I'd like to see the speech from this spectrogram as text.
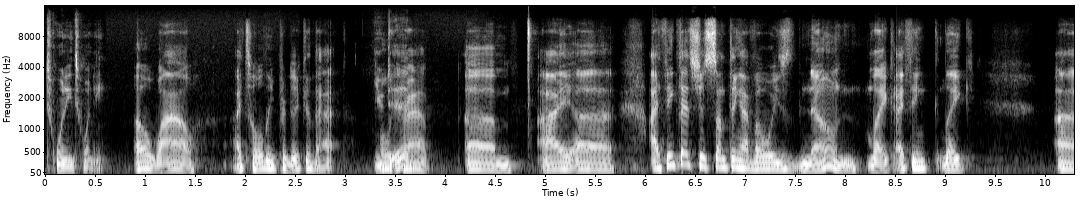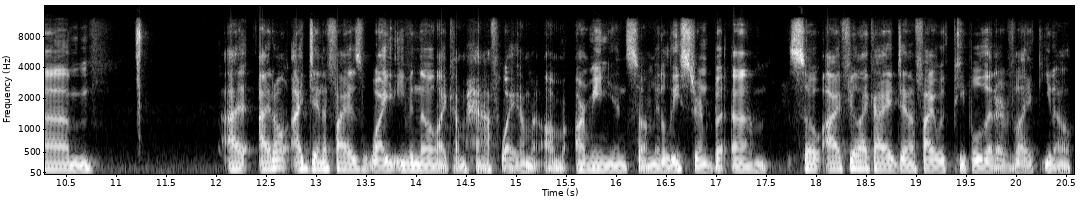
2020. Oh, wow. I totally predicted that. You Holy did. Crap. Um, I uh, I think that's just something I've always known. Like I think like um I I don't identify as white even though like I'm half white. I'm, I'm Armenian, so I'm Middle Eastern, but um so I feel like I identify with people that have like, you know,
